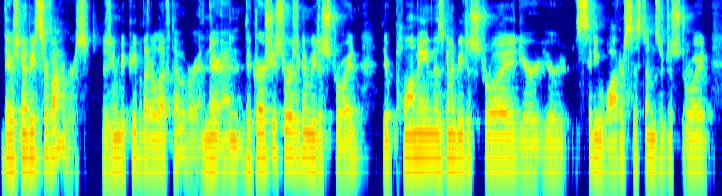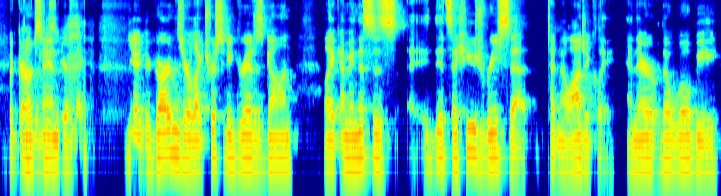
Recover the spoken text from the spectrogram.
there's going to be survivors. There's going to be people that are left over, and there and the grocery stores are going to be destroyed. Your plumbing is going to be destroyed. Your your city water systems are destroyed. The gardens. You know your, yeah, your gardens, your electricity grid is gone. Like I mean, this is it's a huge reset technologically, and there there will be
